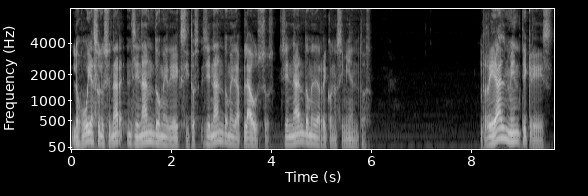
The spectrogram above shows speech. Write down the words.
los voy a solucionar llenándome de éxitos, llenándome de aplausos, llenándome de reconocimientos. ¿Realmente crees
